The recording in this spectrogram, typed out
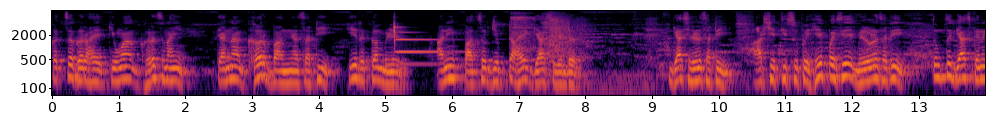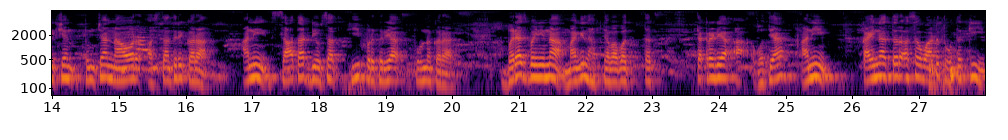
कच्चं घर आहे किंवा घरच नाही त्यांना घर बांधण्यासाठी ही रक्कम मिळेल. आणि पाचवं गिफ्ट आहे गॅस सिलेंडर. गॅस सिलेंडरसाठी आठशे तीस रुपये. हे पैसे मिळवण्यासाठी तुमचं गॅस कनेक्शन तुमच्या नावावर हस्तांतरित करा. आणि सात आठ दिवसात ही प्रक्रिया पूर्ण करा. बऱ्याच बहिणींना मागील हप्त्याबाबत तक तक्रारी आ- होत्या आणि काहींना तर असं वाटत होतं की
